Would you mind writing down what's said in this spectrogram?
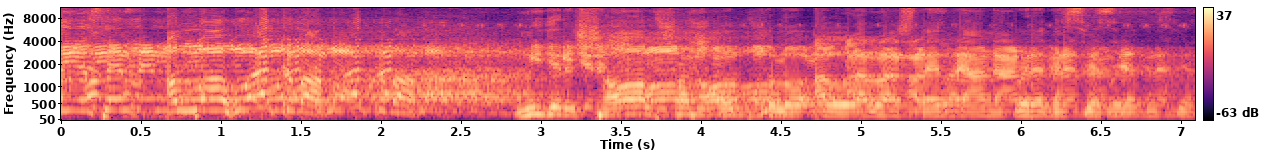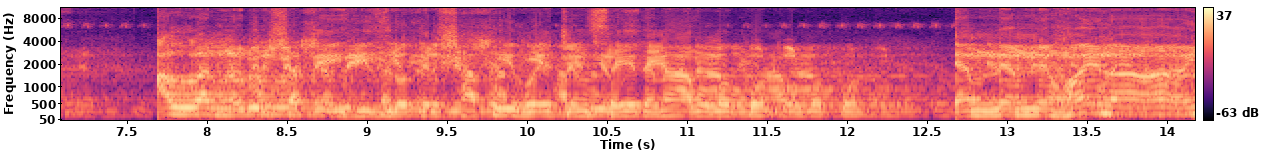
দিয়েছেন। আল্লাহু আকবার। নিজের সব সম্পদ হলো আল্লাহর রাস্তায় দান করে দিয়েছেন আল্লাহর নবীর সাথে হিজরতের সাথী হয়েছেন সেদিনা আবু বকর। এমনি এমনি হয় নাই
